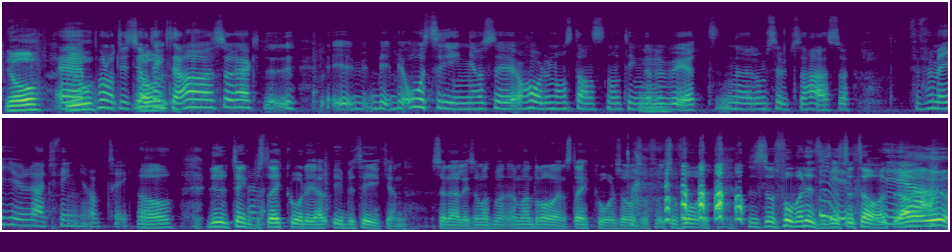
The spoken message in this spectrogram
Ja, eh, jo. på något vis. Jag ja, tänkte så här, ah, så räkna, eh, årsringar så har du någonstans någonting där Mm. du vet när de ser ut så här. Så, för för mig är ju det där ett fingeravtryck. Ja, du tänker på streckkoder i, i butiken. Så där liksom att man, man drar en streckkod så, så, så, får, så får man ut ett resultat. Jo,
